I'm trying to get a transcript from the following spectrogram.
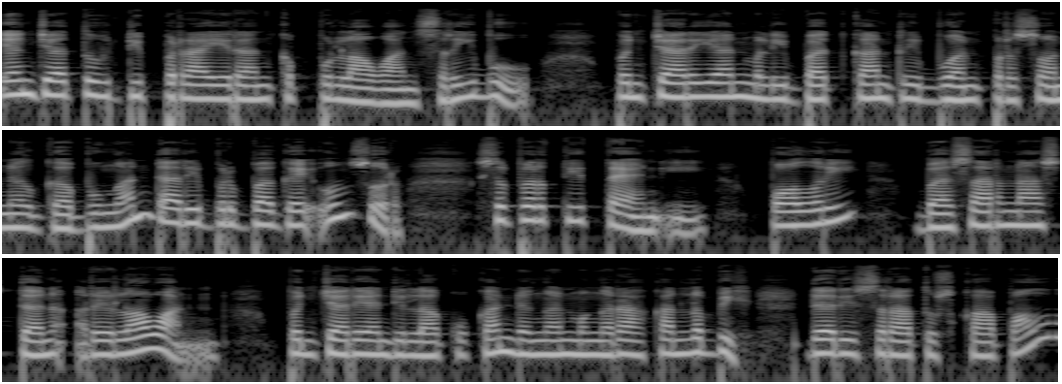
yang jatuh di perairan Kepulauan Seribu. Pencarian melibatkan ribuan personel gabungan dari berbagai unsur seperti TNI, Polri, Basarnas, dan relawan. Pencarian dilakukan dengan mengerahkan lebih dari 100 kapal,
